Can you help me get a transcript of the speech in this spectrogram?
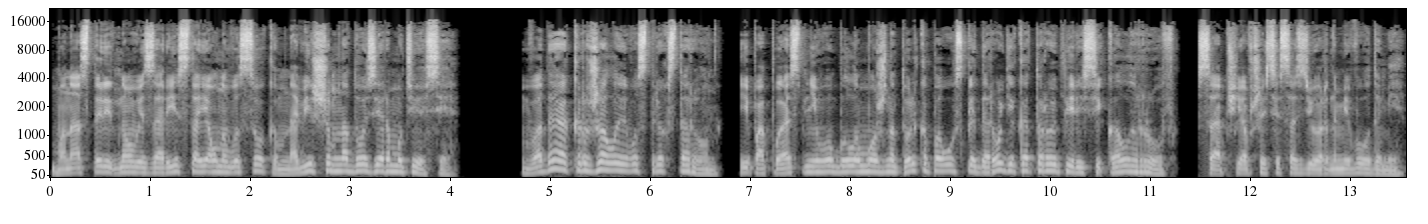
Монастырь Новой Зари стоял на высоком, нависшем над озером утесе. Вода окружала его с трех сторон, и попасть в него было можно только по узкой дороге, которую пересекал ров, сообщавшийся с озерными водами.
